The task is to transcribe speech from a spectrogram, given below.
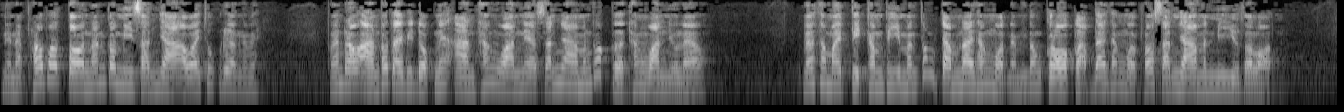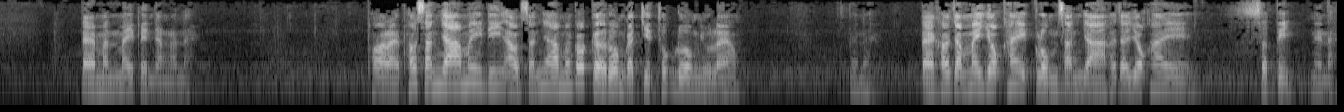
เนี่ยนะเพราะว่าตอนนั้นก็มีสัญญาเอาไว้ทุกเรื่องใช่ไหมเพราะฉะนั้นเราอ่านพระไตรปิฎกเนี่ยอ่านทั้งวันเนี่ยสัญญามันก็เกิดทั้งวันอยู่แล้ว แล้วทำไมปิดคัมภีร์มันต้องจำได้ทั้งหมดเนี่ยมันต้องกรอกลับได้ทั้งหมด เพราะสัญญามันมีอยู่ตลอด แต่มันไม่เป็นอย่างนั้นนะ เพราะอะไร เพราะสัญญาไม่ดีเอาสัญญามันก็เกิดร่วมกับจิตทุกดวงอยู่แล้วนะแต่เขาจะไม่ยกให้กลุ่มสัญญาเขาจะยกให้สติเนี่ยนะ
